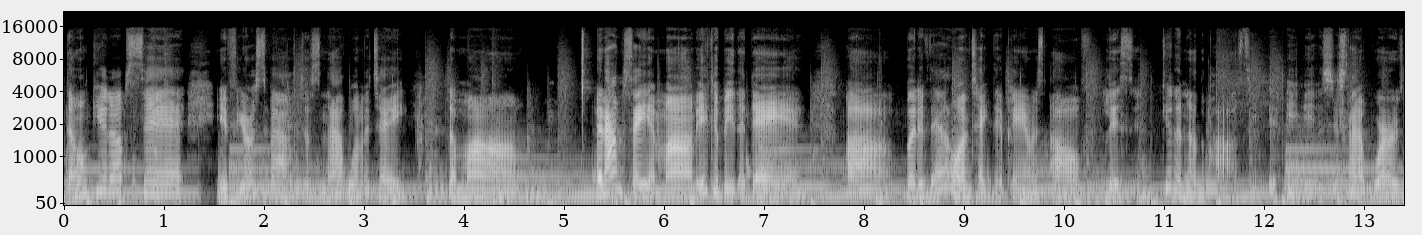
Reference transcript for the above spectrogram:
Don't get upset if your spouse does not want to take the mom and I'm saying mom, it could be the dad. Uh, but if they don't want to take their parents off, listen, get another policy. It, it, it's just not worth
